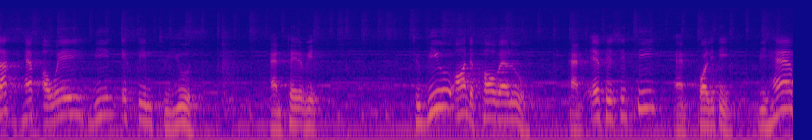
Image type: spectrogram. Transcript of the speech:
Products have always been extreme to use and play with. To build on the core value and efficiency and quality, we have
